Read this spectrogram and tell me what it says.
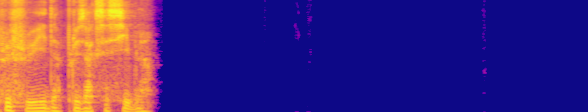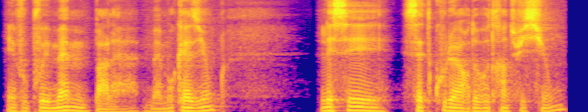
plus fluide, plus accessible. Et vous pouvez même, par la même occasion, laisser cette couleur de votre intuition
